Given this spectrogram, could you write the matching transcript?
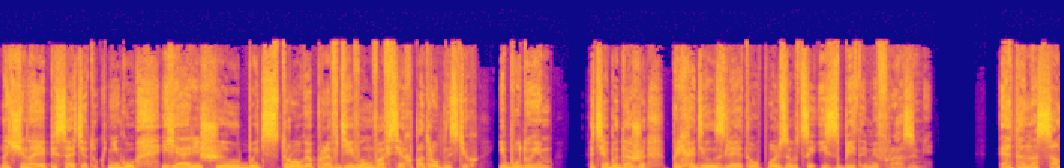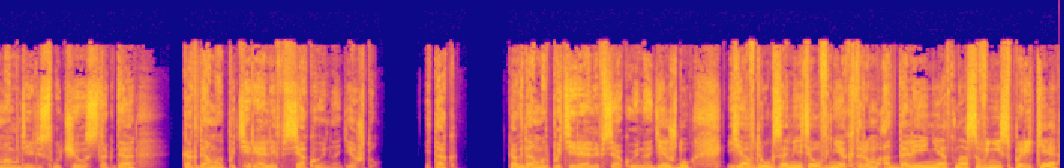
Начиная писать эту книгу, я решил быть строго правдивым во всех подробностях, и буду им. Хотя бы даже приходилось для этого пользоваться избитыми фразами. Это на самом деле случилось тогда, когда мы потеряли всякую надежду. Итак, когда мы потеряли всякую надежду, я вдруг заметил в некотором отдалении от нас вниз по реке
